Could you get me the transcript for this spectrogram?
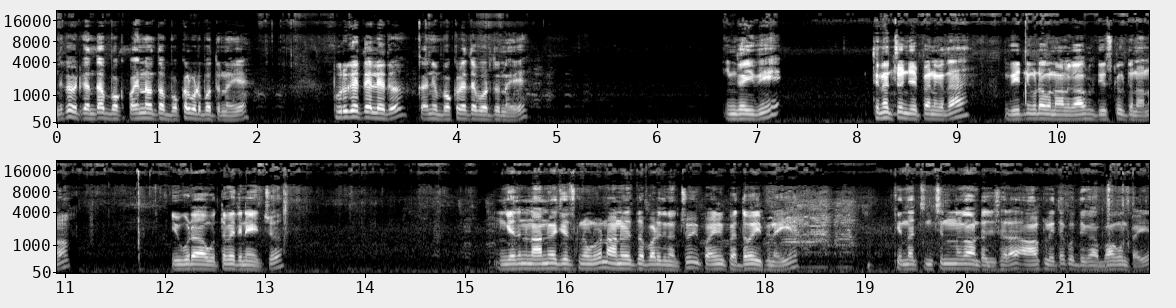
ఎందుకో వీటికంతా బొక్క పైన అంతా బొక్కలు పడిపోతున్నాయి. పురుగు అయితే లేదు కానీ బొక్కలు అయితే పడుతున్నాయి. ఇంకా ఇవి తినొచ్చు అని చెప్పాను కదా వీటిని కూడా ఒక నాలుగు ఆకులు తీసుకెళ్తున్నాను. ఇవి కూడా ఉత్తవే తినేయచ్చు. ఇంకేదైనా నాన్ వెజ్ చేసుకున్నప్పుడు నాన్ వెజ్తో పాటు తినొచ్చు. ఈ పైన పెద్దవి అయిపోయినాయి. కింద చిన్న చిన్నగా ఉంటాయి చూసారా? ఆకులు అయితే కొద్దిగా బాగుంటాయి.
